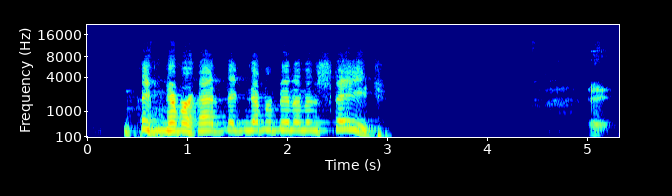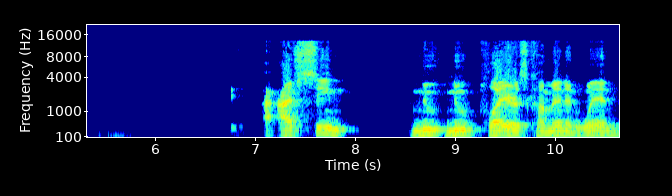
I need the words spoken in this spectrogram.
They've never had. They've never been on a stage. I've seen new new players come in and win.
